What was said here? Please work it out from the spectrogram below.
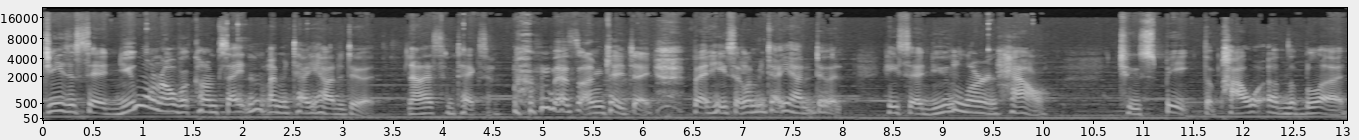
Jesus said, You want to overcome Satan? Let me tell you how to do it. Now, that's in Texan, that's on KJ. But he said, Let me tell you how to do it. He said, You learn how to speak the power of the blood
